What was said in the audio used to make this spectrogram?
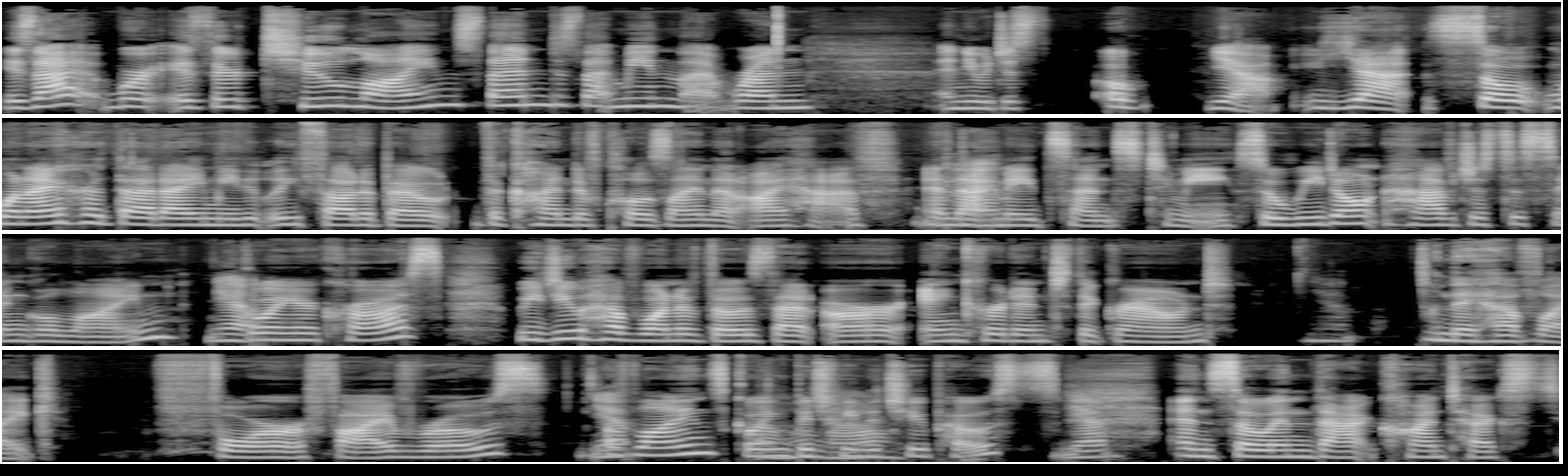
Is that where is there two lines then? Does that mean that run and you would just Oh. Yeah. Yeah, so when I heard that, I immediately thought about the kind of clothesline that I have, and Okay. that made sense to me. So we don't have just a single line Yeah. going across. We do have one of those that are anchored into the ground. Yep. And they have like four or five rows Yep. of lines going Oh, between wow. the two posts. Yep. And so in that context,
